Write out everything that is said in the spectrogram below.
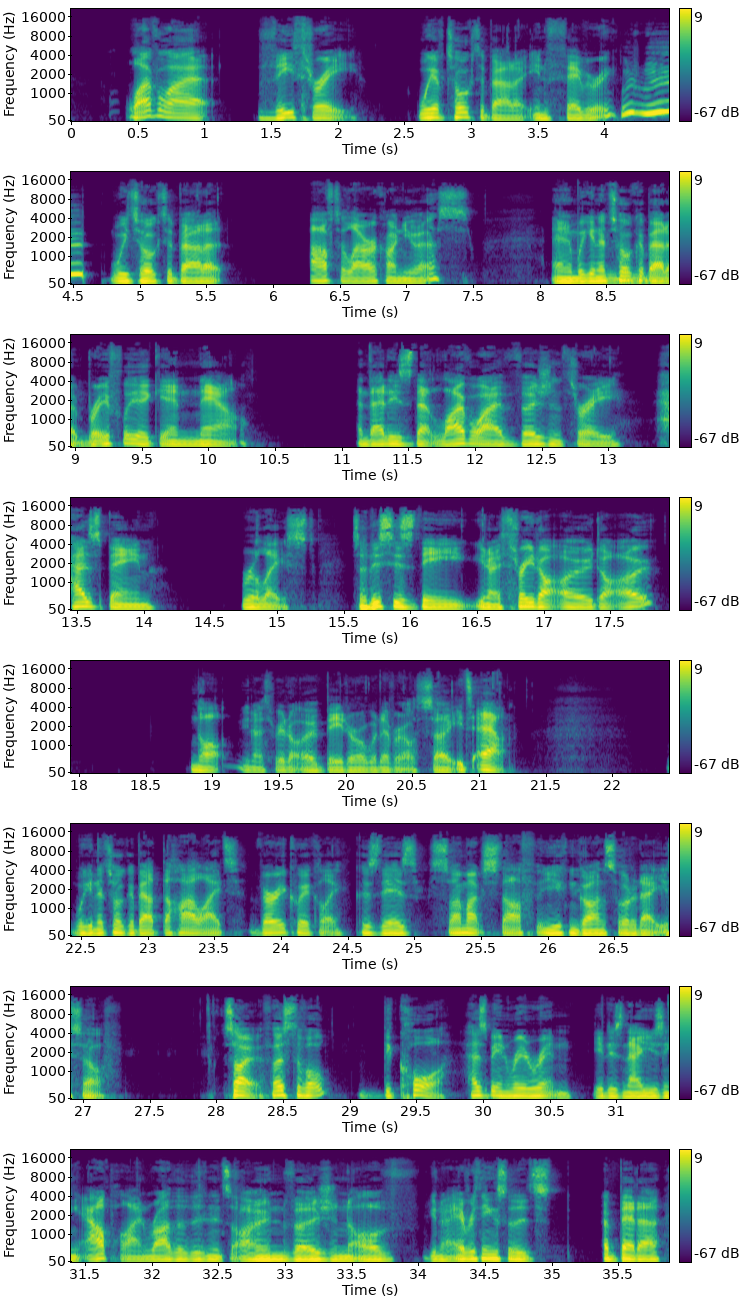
livewire v3 we have talked about it in february Woot woot. we talked about it after laracon us and we're going to talk about it Mhm. briefly again now and that is that livewire version 3 has been released so this is the you know 3.0.0 not you know 3.0 beta or whatever else so it's out we're going to talk about the highlights very quickly because there's so much stuff and you can go and sort it out yourself so first of all the core has been rewritten. It is now using alpine rather than its own version of you know everything. So it's a better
